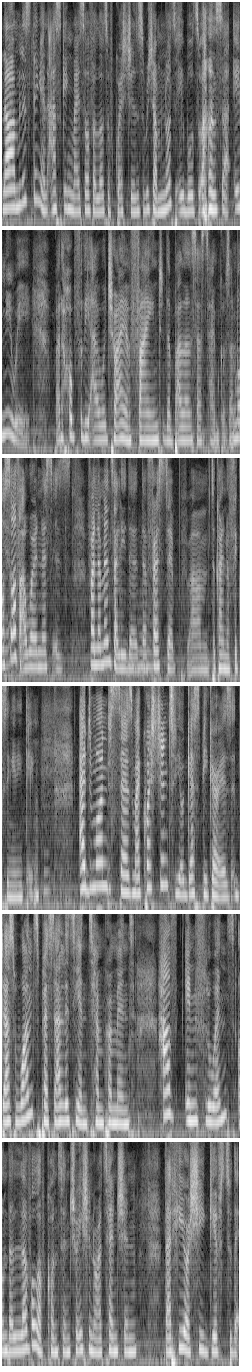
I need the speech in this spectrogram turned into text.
Now I'm listening and asking myself a lot of questions which I'm not able to answer anyway. But hopefully I will try and find the balance as time goes on. Well, Yeah. self-awareness is fundamentally the, the first step um, to kind of fixing anything. Edmond says, My question to your guest speaker is Does one's personality and temperament have influence on the level of concentration or attention that he or she gives to the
